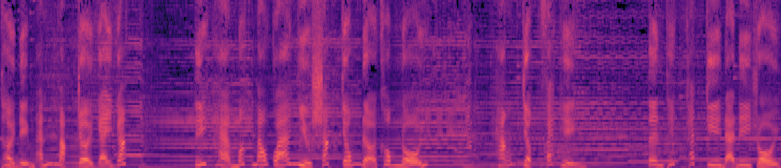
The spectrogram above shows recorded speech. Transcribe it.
Thời điểm ánh mặt trời gay gắt, Tiết Hà mất máu quá nhiều sắc chống đỡ không nổi. Hắn chợt phát hiện, Tên thiết khách kia đã đi rồi.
